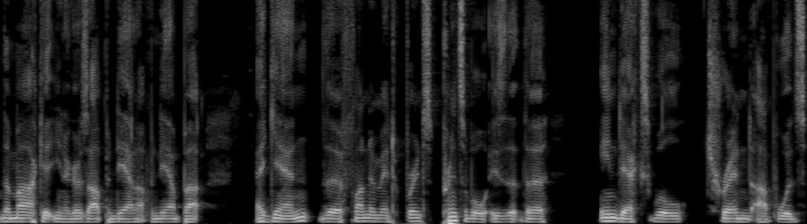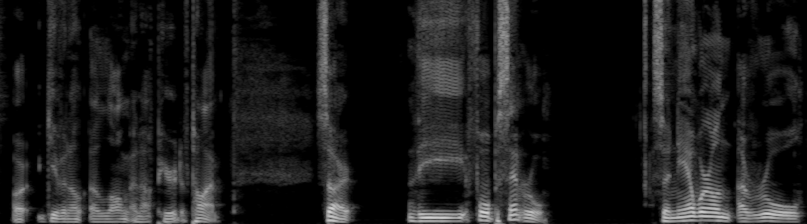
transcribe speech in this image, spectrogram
the market, you know, goes up and down, up and down, but again, the fundamental principle is that the index will trend upwards uh, given a, a long enough period of time. So, the 4% rule. So now we're on a rule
